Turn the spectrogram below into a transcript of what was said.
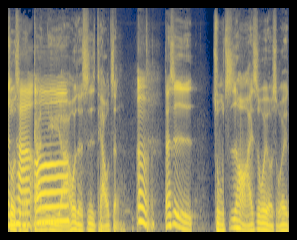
做什么干预啊，或者是调整，嗯，但是组织哈还是会有所谓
